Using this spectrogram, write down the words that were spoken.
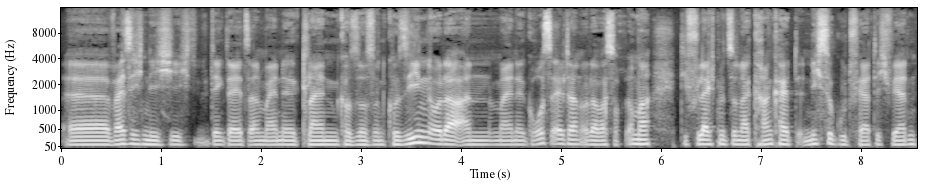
Äh, weiß ich nicht. Ich denke da jetzt an meine kleinen Cousins und Cousinen oder an meine Großeltern oder was auch immer, die vielleicht mit so einer Krankheit nicht so gut fertig werden.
